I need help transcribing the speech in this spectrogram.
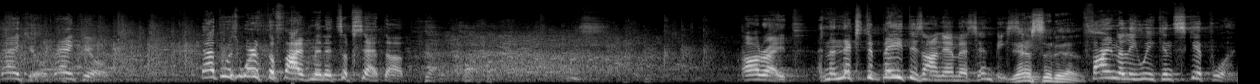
thank you, thank you. That was worth the five minutes of setup. All right, and the next debate is on MSNBC. Yes, it is. Finally, we can skip one.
